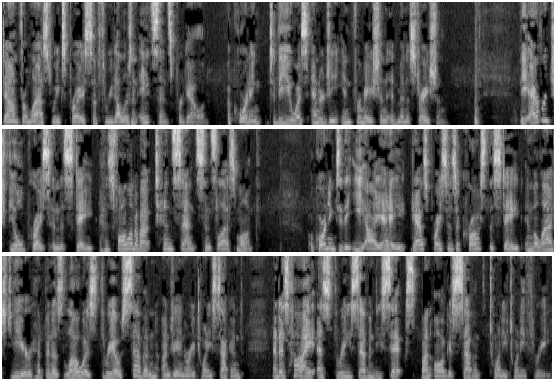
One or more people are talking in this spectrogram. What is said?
down from last week's price of $3.08 per gallon, according to the U.S. Energy Information Administration. The average fuel price in the state has fallen about 10 cents since last month. According to the EIA, gas prices across the state in the last year have been as low as 307 on January 22nd and as high as 376 on August 7th, 2023.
